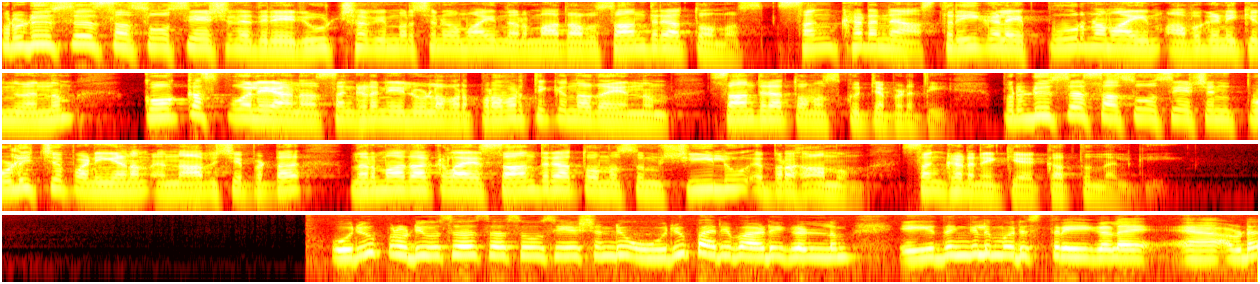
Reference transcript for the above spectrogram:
പ്രൊഡ്യൂസേഴ്സ് അസോസിയേഷനെതിരെ രൂക്ഷ വിമർശനവുമായി നിർമ്മാതാവ് സാന്ദ്ര തോമസ്. സംഘടന സ്ത്രീകളെ പൂർണമായും അവഗണിക്കുന്നുവെന്നും കോക്കസ് പോലെയാണ് സംഘടനയിലുള്ളവർ പ്രവർത്തിക്കുന്നത് എന്നും സാന്ദ്ര തോമസ് കുറ്റപ്പെടുത്തി. പ്രൊഡ്യൂസേഴ്സ് അസോസിയേഷൻ പൊളിച്ചു പണിയണം എന്നാവശ്യപ്പെട്ട് നിർമ്മാതാക്കളായ സാന്ദ്ര തോമസും ഷീലു എബ്രഹാമും സംഘടനയ്ക്ക് കത്ത് നൽകി. ഒരു പ്രൊഡ്യൂസേഴ്സ് അസോസിയേഷന്റെ ഒരു പരിപാടികളിലും ഏതെങ്കിലും ഒരു സ്ത്രീകളെ അവിടെ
